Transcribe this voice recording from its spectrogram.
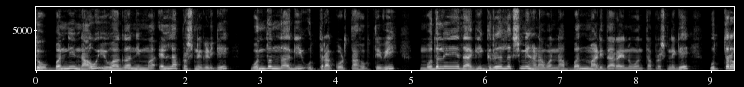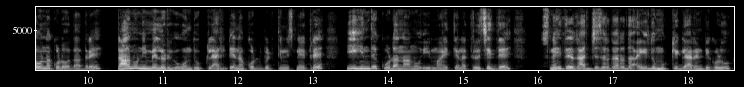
ಸೊ ಬನ್ನಿ ನಾವು ಇವಾಗ ನಿಮ್ಮ ಎಲ್ಲ ಪ್ರಶ್ನೆಗಳಿಗೆ ಒಂದೊಂದಾಗಿ ಉತ್ತರ ಕೊಡ್ತಾ ಹೋಗ್ತೀವಿ. ಮೊದಲನೆಯದಾಗಿ ಗೃಹಲಕ್ಷ್ಮಿ ಹಣವನ್ನು ಬಂದ್ ಮಾಡಿದ್ದಾರೆ ಎನ್ನುವಂಥ ಪ್ರಶ್ನೆಗೆ ಉತ್ತರವನ್ನು ಕೊಡೋದಾದರೆ, ನಾನು ನಿಮ್ಮೆಲ್ಲರಿಗೂ ಒಂದು ಕ್ಲಾರಿಟಿಯನ್ನು ಕೊಟ್ಬಿಡ್ತೀನಿ ಸ್ನೇಹಿತರೆ. ಈ ಹಿಂದೆ ಕೂಡ ನಾನು ಈ ಮಾಹಿತಿಯನ್ನು ತಿಳಿಸಿದ್ದೆ. ಸ್ನೇಹಿತರೆ, ರಾಜ್ಯ ಸರ್ಕಾರದ ಐದು ಮುಖ್ಯ ಗ್ಯಾರಂಟಿಗಳು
